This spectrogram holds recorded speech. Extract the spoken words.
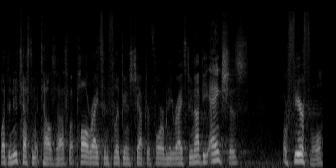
what the New Testament tells us, what Paul writes in Philippians chapter 4 when he writes, Do not be anxious or fearful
